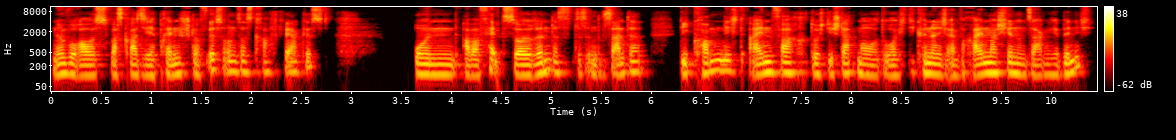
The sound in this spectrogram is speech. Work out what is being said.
ne, woraus, was quasi der Brennstoff ist unseres Kraftwerkes. Und aber Fettsäuren, das ist das Interessante, die kommen nicht einfach durch die Stadtmauer durch. Die können da nicht einfach reinmarschieren und sagen, hier bin ich.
